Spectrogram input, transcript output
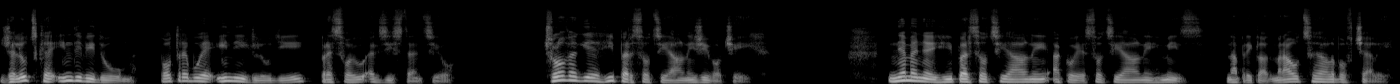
že ľudské individuum potrebuje iných ľudí pre svoju existenciu. Človek je hypersociálny živočích. Nemenej hypersociálny, ako je sociálny hmyz, napríklad mravce alebo včely.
